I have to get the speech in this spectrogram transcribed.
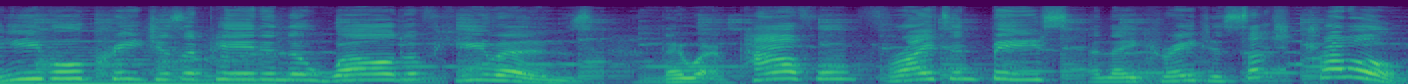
evil creatures appeared in the world of humans. They were powerful, frightened beasts, and they created such trouble.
